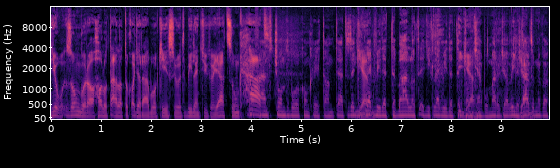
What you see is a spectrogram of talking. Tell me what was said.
jó, zongora, halott állatok agyarából készült billentyűkön játszunk. Hát, Elefánt csontból konkrétan. Tehát az egyik Igen. legvédettebb állat, egyik legvédettebb Igen. csontjából. Már hogyha a védett Igen. állatoknak a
